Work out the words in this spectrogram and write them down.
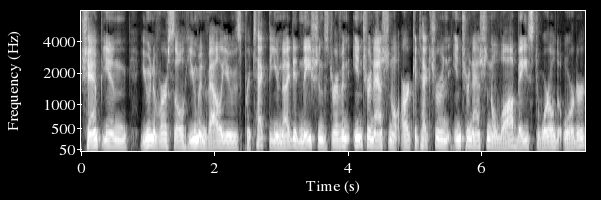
Champion universal human values, protect the United Nations driven international architecture and international law based world order,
